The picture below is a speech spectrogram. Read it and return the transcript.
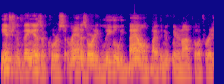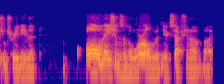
The interesting thing is, of course, Iran is already legally bound by the Nuclear Non-Proliferation Treaty that all nations in the world, with the exception of uh,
